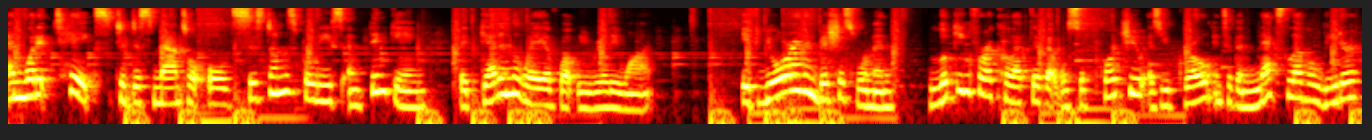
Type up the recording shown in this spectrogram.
and what it takes to dismantle old systems, beliefs, and thinking that get in the way of what we really want. If you're an ambitious woman looking for a collective that will support you as you grow into the next level leader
